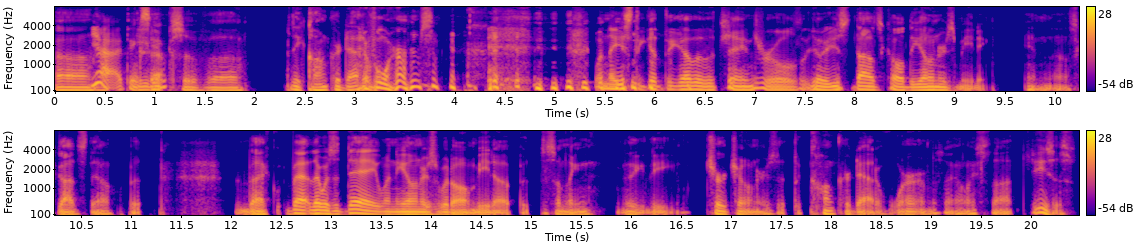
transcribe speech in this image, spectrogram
Uh, Yeah, I think so. of uh, the Concordat of Worms. when they used to get together to change rules, you know, used, now it's called the owners' meeting in uh, Scottsdale. But back, back there was a day when the owners would all meet up at something. The the church owners at the Concordat of Worms. I always thought, Jesus,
